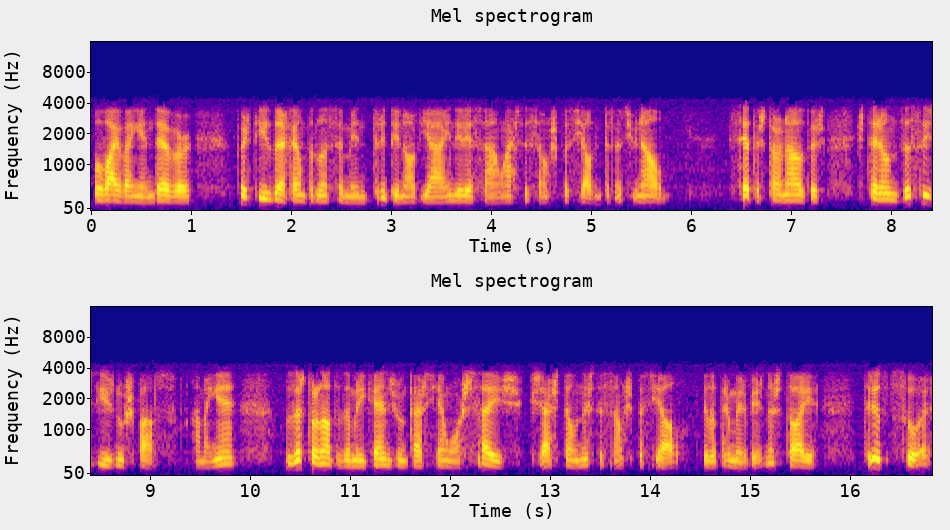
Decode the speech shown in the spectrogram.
o vai vem Endeavour, partir da rampa de lançamento 39A em direção à Estação Espacial Internacional. Sete astronautas estarão 16 dias no espaço. Amanhã, os astronautas americanos juntar-se-ão aos seis que já estão na estação espacial. Pela primeira vez na história, 13 pessoas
